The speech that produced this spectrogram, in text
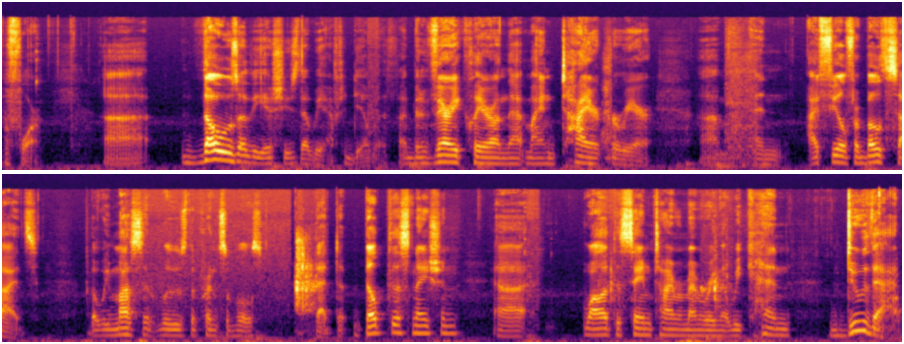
before. Uh, those are the issues that we have to deal with. I've been very clear on that my entire career, um, and I feel for both sides, but we mustn't lose the principles that built this nation, uh, while at the same time remembering that we can do that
